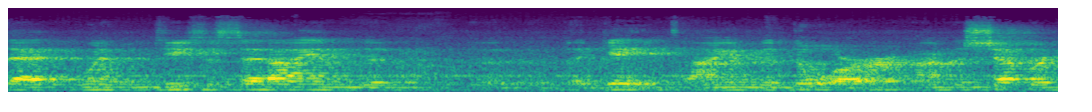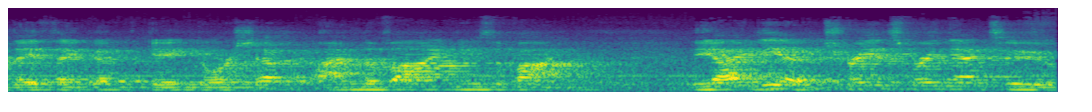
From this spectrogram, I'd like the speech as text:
that when Jesus said, I am the, the, the, gate, I am the door, I'm the shepherd, they think of gate, door, shepherd. I'm the vine, he's the vine. The idea of transferring that to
